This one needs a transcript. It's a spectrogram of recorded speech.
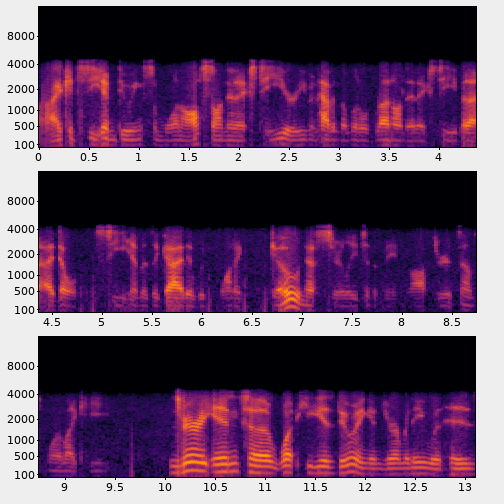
I could see him doing some one offs on NXT or even having a little run on NXT, but I, I don't see him as a guy that would want to go necessarily to the main roster. It sounds more like he is very into what he is doing in Germany with his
